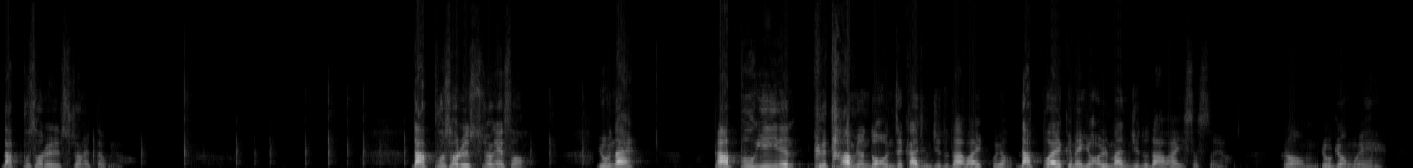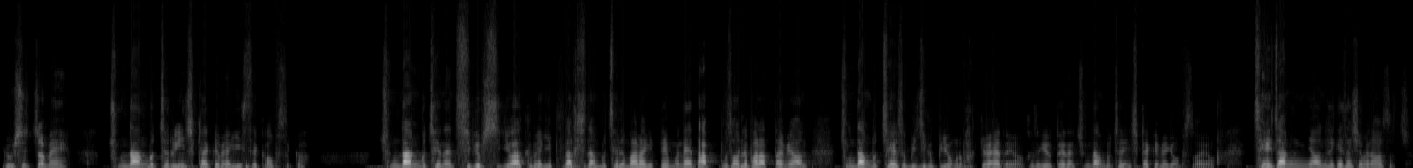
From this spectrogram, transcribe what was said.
납부서를 수정했다고요. 납부서를 수정해서 요날 납부기일은 그 다음 연도 언제까지인지도 나와 있고요. 납부할 금액이 얼마인지도 나와 있었어요. 그럼 요 경우에 요 시점에 충당부채로 인식할 금액이 있을까 없을까? 충당부채는 지급 시기와 금액이 불확실한 부채를 말하기 때문에 납부서를 받았다면 충당부채에서 미지급 비용으로 바뀌어야 돼요. 그래서 이때는 충당부채를 인식할 금액이 없어요. 재작년 회계사 시험에 나왔었죠.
